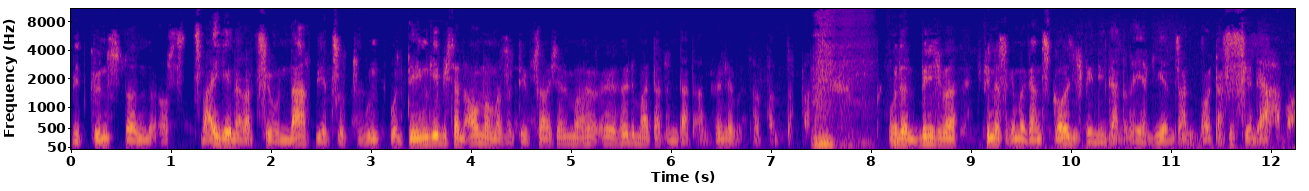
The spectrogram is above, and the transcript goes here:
mit Künstlern aus zwei Generationen nach mir zu tun. Und denen gebe ich dann auch mal so Tipps. Sage ich dann immer, hör, hör dir mal das und das an. Hör dir mal das und das an. Und dann bin ich immer, ich finde das immer ganz goldig, wenn die dann reagieren und sagen, boah, das ist ja der Hammer.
